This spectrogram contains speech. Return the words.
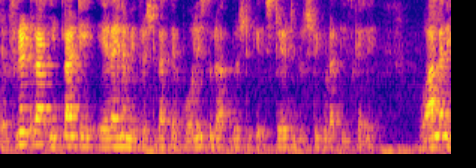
డెఫినెట్గా ఇట్లాంటి ఏదైనా మీ దృష్టికి వస్తే పోలీసుల దృష్టికి స్టేట్ దృష్టికి కూడా తీసుకెళ్ళి వాళ్ళని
